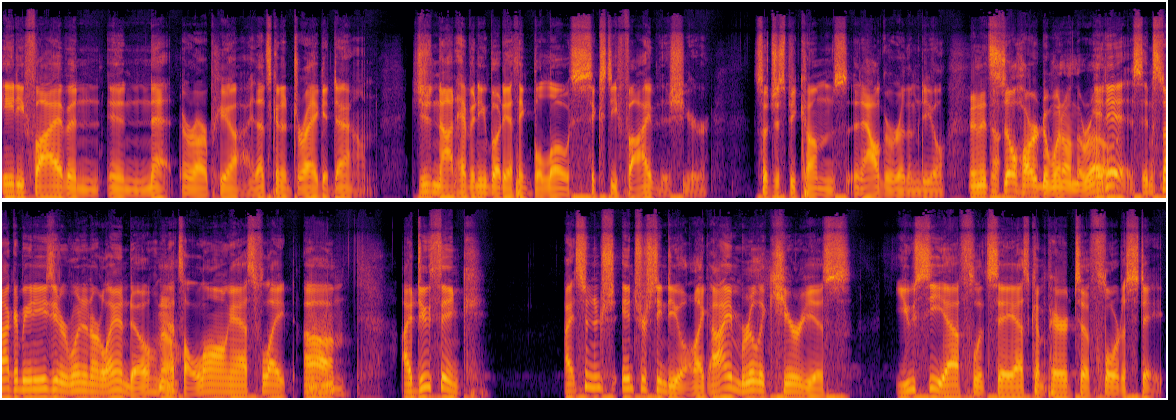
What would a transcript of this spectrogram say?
85 in in net or RPI, that's going to drag it down. You did not have anybody, I think, below 65 this year, so it just becomes an algorithm deal. And it's still hard to win on the road. It is. It's not going to be any easier to win in Orlando. I mean, No. That's a long ass flight. Mm-hmm. Um, I do think it's an interesting deal. Like I'm really curious. UCF, let's say, as compared to Florida State,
